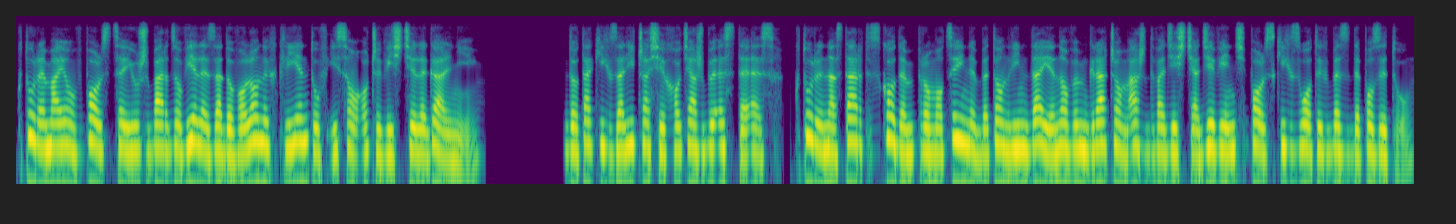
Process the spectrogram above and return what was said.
które mają w Polsce już bardzo wiele zadowolonych klientów i są oczywiście legalni. Do takich zalicza się chociażby STS, który na start z kodem promocyjny Betonlin daje nowym graczom aż 29 polskich złotych bez depozytu.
